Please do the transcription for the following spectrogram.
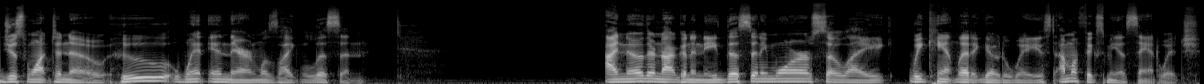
just want to know who went in there and was like, "Listen, I know they're not going to need this anymore, so like we can't let it go to waste. I'm going to fix me a sandwich."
